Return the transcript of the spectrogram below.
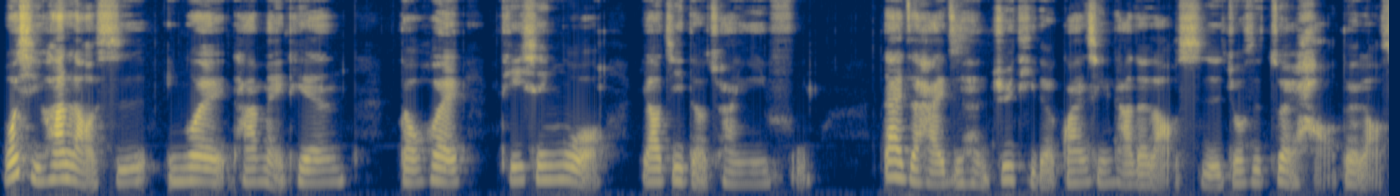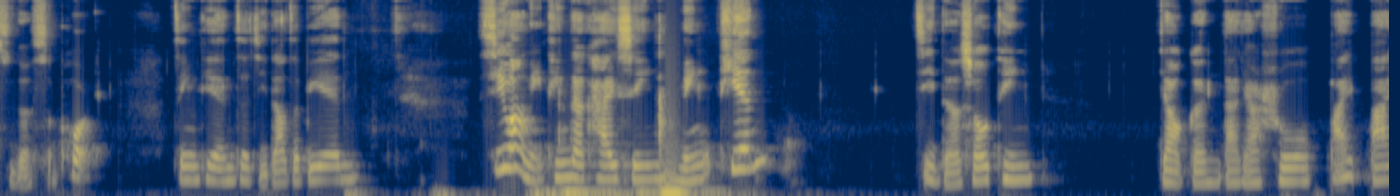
我喜欢老师，因为他每天都会。提醒我要记得穿衣服，带着孩子很具体的关心他的老师，就是最好对老师的 support。今天这集到这边，希望你听得开心。明天记得收听，要跟大家说拜拜。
